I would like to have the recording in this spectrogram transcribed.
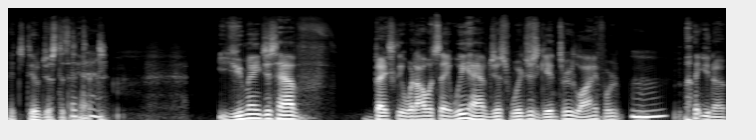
It's still just a It's a tent. You may just have basically what I would say we have. Just we're just getting through life. We're Mm-hmm. you know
